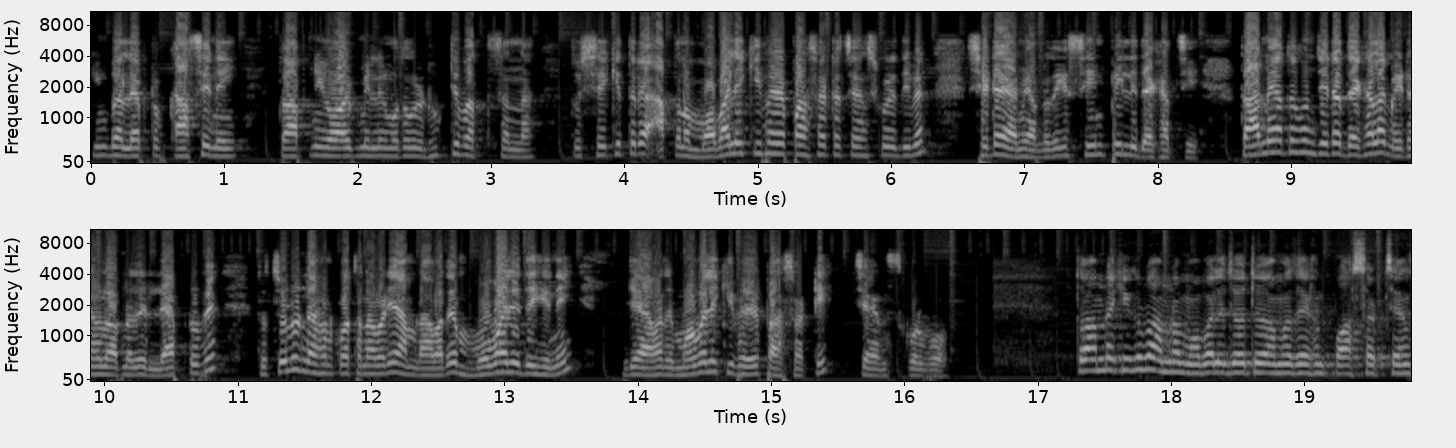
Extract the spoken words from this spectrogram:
কিংবা ল্যাপটপ কাছে নেই, তো আপনি ওয়েব মেলের মতো করে ঢুকতে পারতেছেন না। তো সেক্ষেত্রে আপনারা মোবাইলে কীভাবে পাসওয়ার্ডটা চেঞ্জ করে দিবেন, সেটাই আমি আপনাদেরকে সিম্পলি দেখাচ্ছি। তো আমি এতক্ষণ যেটা দেখালাম, এটা হলো আপনাদের ল্যাপটপে তো চলুন এখন কথা না বাড়িয়ে আমরা আমাদের মোবাইলে দেখে নিই যে আমাদের মোবাইলে কীভাবে পাসওয়ার্ডটি চেঞ্জ করব। তো আমরা কী করব? আমরা মোবাইলে যেহেতু আমাদের এখন পাসওয়ার্ড চেঞ্জ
